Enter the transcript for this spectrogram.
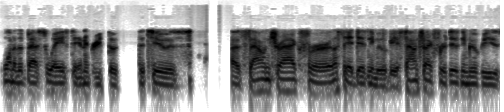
one of the best ways to integrate the, the two is a soundtrack for let's say a Disney movie. A soundtrack for a Disney movie is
